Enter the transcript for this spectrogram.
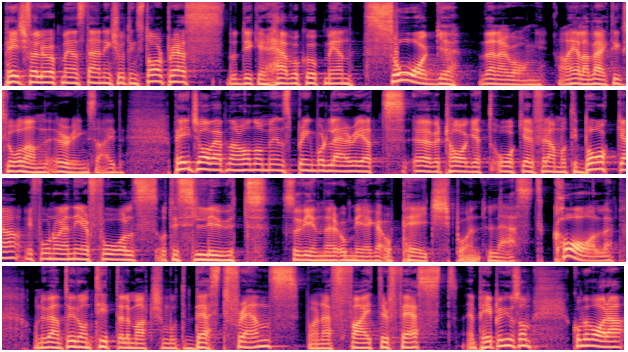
Page följer upp med en standing shooting star press. Då dyker Havoc upp med en såg denna gång. Han har hela verktygslådan ringside. Page avväpnar honom med en springboard lariat. Övertaget åker fram och tillbaka. Vi får några nearfalls och till slut så vinner Omega och Page på en last call. Och nu väntar ju då en titelmatch mot Best Friends på den här Fighter Fest. En pay-per-view som kommer vara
